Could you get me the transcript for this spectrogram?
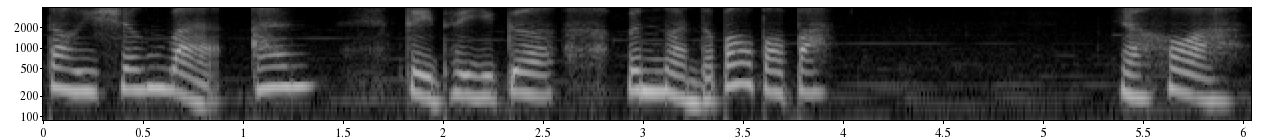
道一声晚安，给他一个温暖的抱抱吧。然后啊，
